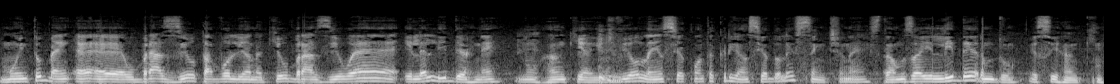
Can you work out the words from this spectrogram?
Muito bem. É, é, o Brasil, estava olhando aqui, o Brasil é, ele é líder, né? No ranking aí de violência contra criança e adolescente, né? Estamos aí liderando esse ranking.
